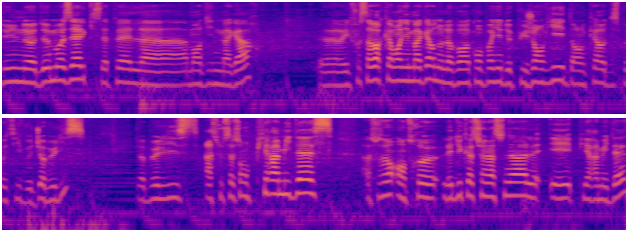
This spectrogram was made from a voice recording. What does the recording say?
d'une demoiselle qui s'appelle euh, Amandine Magard. Euh, il faut savoir qu'Amandine Magard, nous l'avons accompagnée depuis janvier dans le cadre du dispositif Jobulis, association Pyramides, association entre l'éducation nationale et Pyramides.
